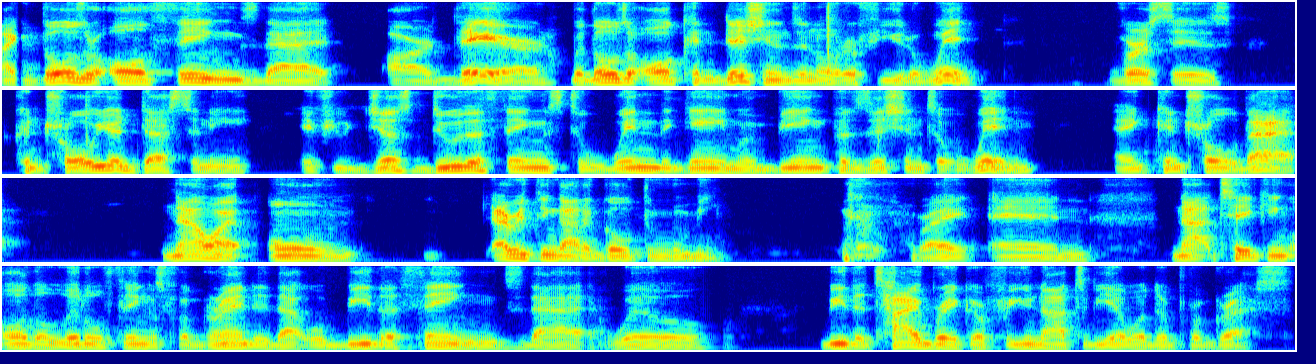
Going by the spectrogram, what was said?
like those are all things that are there but those are all conditions in order for you to win versus control your destiny if you just do the things to win the game and being positioned to win and control that, now I own everything got to go through me. right. And not taking all the little things for granted that will be the things that will be the tiebreaker for you not to be able to progress.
